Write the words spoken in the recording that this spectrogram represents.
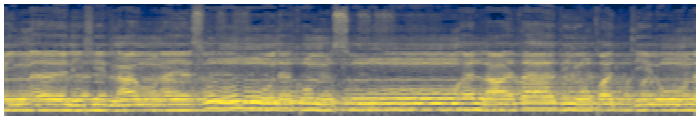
من آل فرعون يسومونكم سوء العذاب يقتلون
